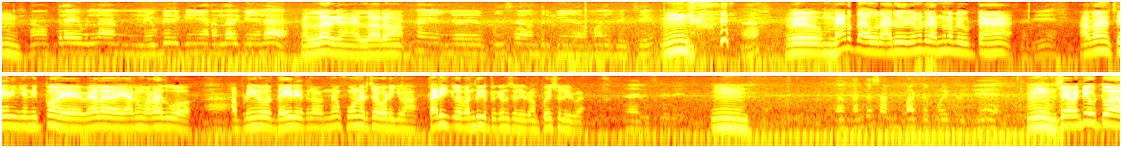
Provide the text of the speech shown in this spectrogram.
ம் எப்படி இருக்கீங்க? நல்லா இருக்கீங்களா? நல்லா இருக்காங்க எல்லாரும். என்ன இங்க புதுசா வந்திருக்கீங்க? ரொம்ப நாள் கழிச்சு. மேடத்தா ஒரு அறுபது கிலோமீட்டர் அந்த போய் விட்டேன். அதான் சரி இங்கே நிற்போம் வேலை யாரும் வராதுவோ. அப்படிங்கிற ஒரு தைரியத்தில் வந்தேன் ஃபோன் அடிச்சா ஓடிக்கலாம். தறிக்கில் வந்துகிட்டு இருக்கேன்னு சொல்லிடுவேன் போய் சொல்லிடுவேன். சரி சரி. ம். கந்தசாமி பாட்டு போயிட்டு இருக்கு ம் சரி வண்டியை விட்டு வா.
